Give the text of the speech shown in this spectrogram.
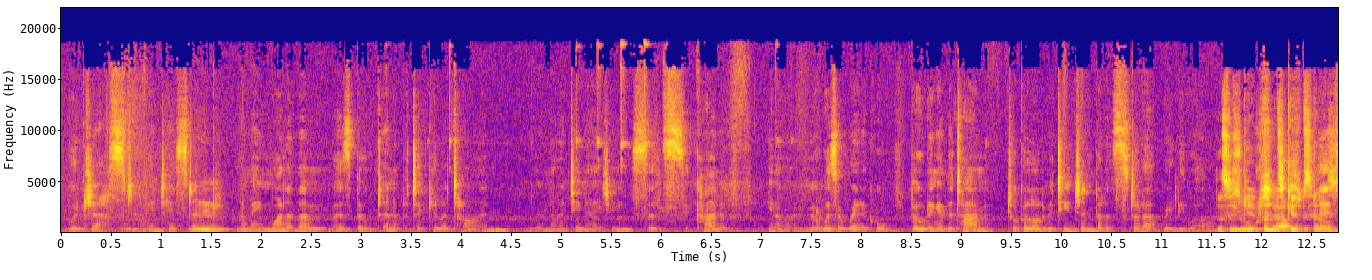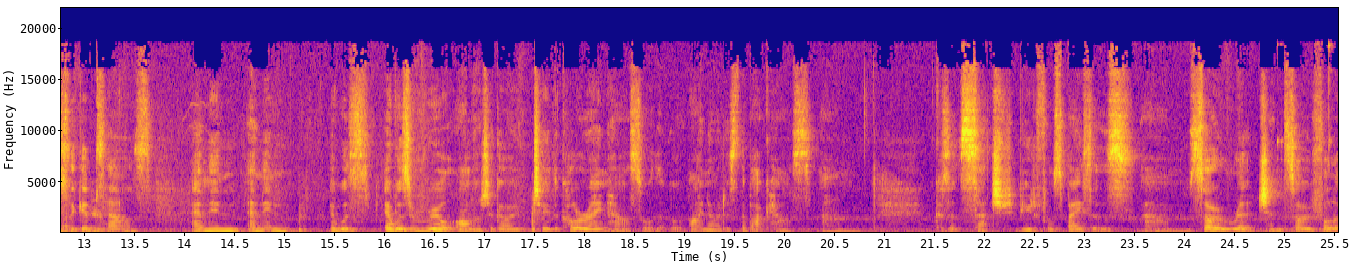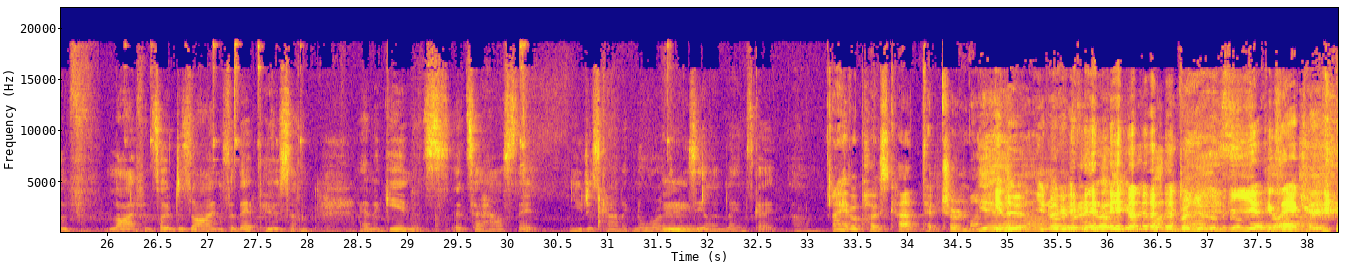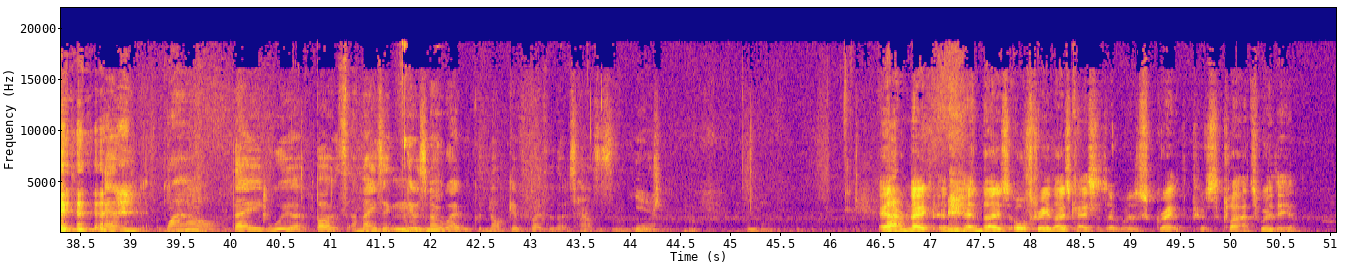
were just fantastic. Mm. I mean, one of them is built in a particular time, in the 1980s. It's kind of, you know, it was a radical building at the time. It took a lot of attention, but it stood up really well. This is Gibbs Auckland's House. Gibbs House. That's the Gibbs House. And then, and then it was it was a real honour to go to the Coleraine House, or the, I know it as the Buck House, because it's such beautiful spaces, um, so rich and so full of life and so designed for that person. And again, it's it's a house that you just can't ignore in the New Mm. Zealand landscape. Um, I have a postcard picture in my Yeah. head. Yeah, you know. everybody does. Everybody Vineyard does. in the Gulf yeah, exactly. and wow, they were both amazing. There was Mm. no way we could not give both of those houses an award. Yeah. And in, in, in those, all three of those cases, it was great because the clients were there,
